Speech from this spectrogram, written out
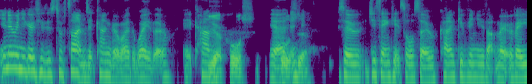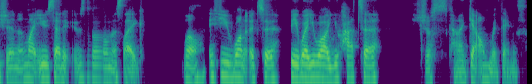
you know, when you go through these tough times, it can go either way, though. It can. Yeah, of course. Yeah. Of course, yeah. So, do you think it's also kind of giving you that motivation? And like you said, it was almost like, well, if you wanted to be where you are, you had to just kind of get on with things.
